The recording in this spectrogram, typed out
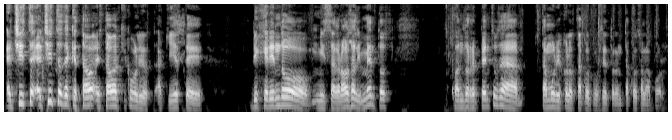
El chiste, el chiste es de que estaba, estaba aquí, como le digo, aquí este, digiriendo mis sagrados alimentos, cuando de repente, o sea, están muy ricos los tacos, por cierto, eran tacos al vapor.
